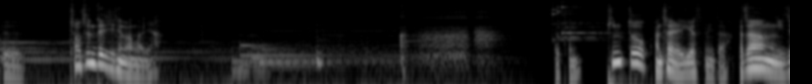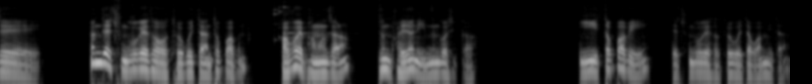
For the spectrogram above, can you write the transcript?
그 청춘돼지 생각나냐. 여튼 핑뚝 관찰 얘기였습니다. 가장 이제 현재 중국에서 돌고 있다는 떡밥은 과거의 방랑자랑 무슨 관련이 있는 것인가? 이 떡밥이 이제 중국에서 돌고 있다고 합니다.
